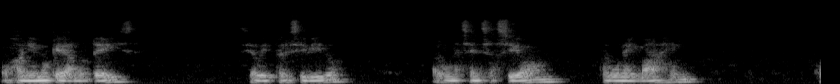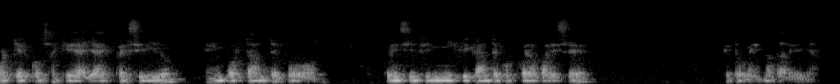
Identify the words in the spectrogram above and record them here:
os animo que anotéis si habéis percibido alguna sensación, alguna imagen, cualquier cosa que hayáis percibido es importante por, por insignificante que os pueda parecer, que toméis nota de ella.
